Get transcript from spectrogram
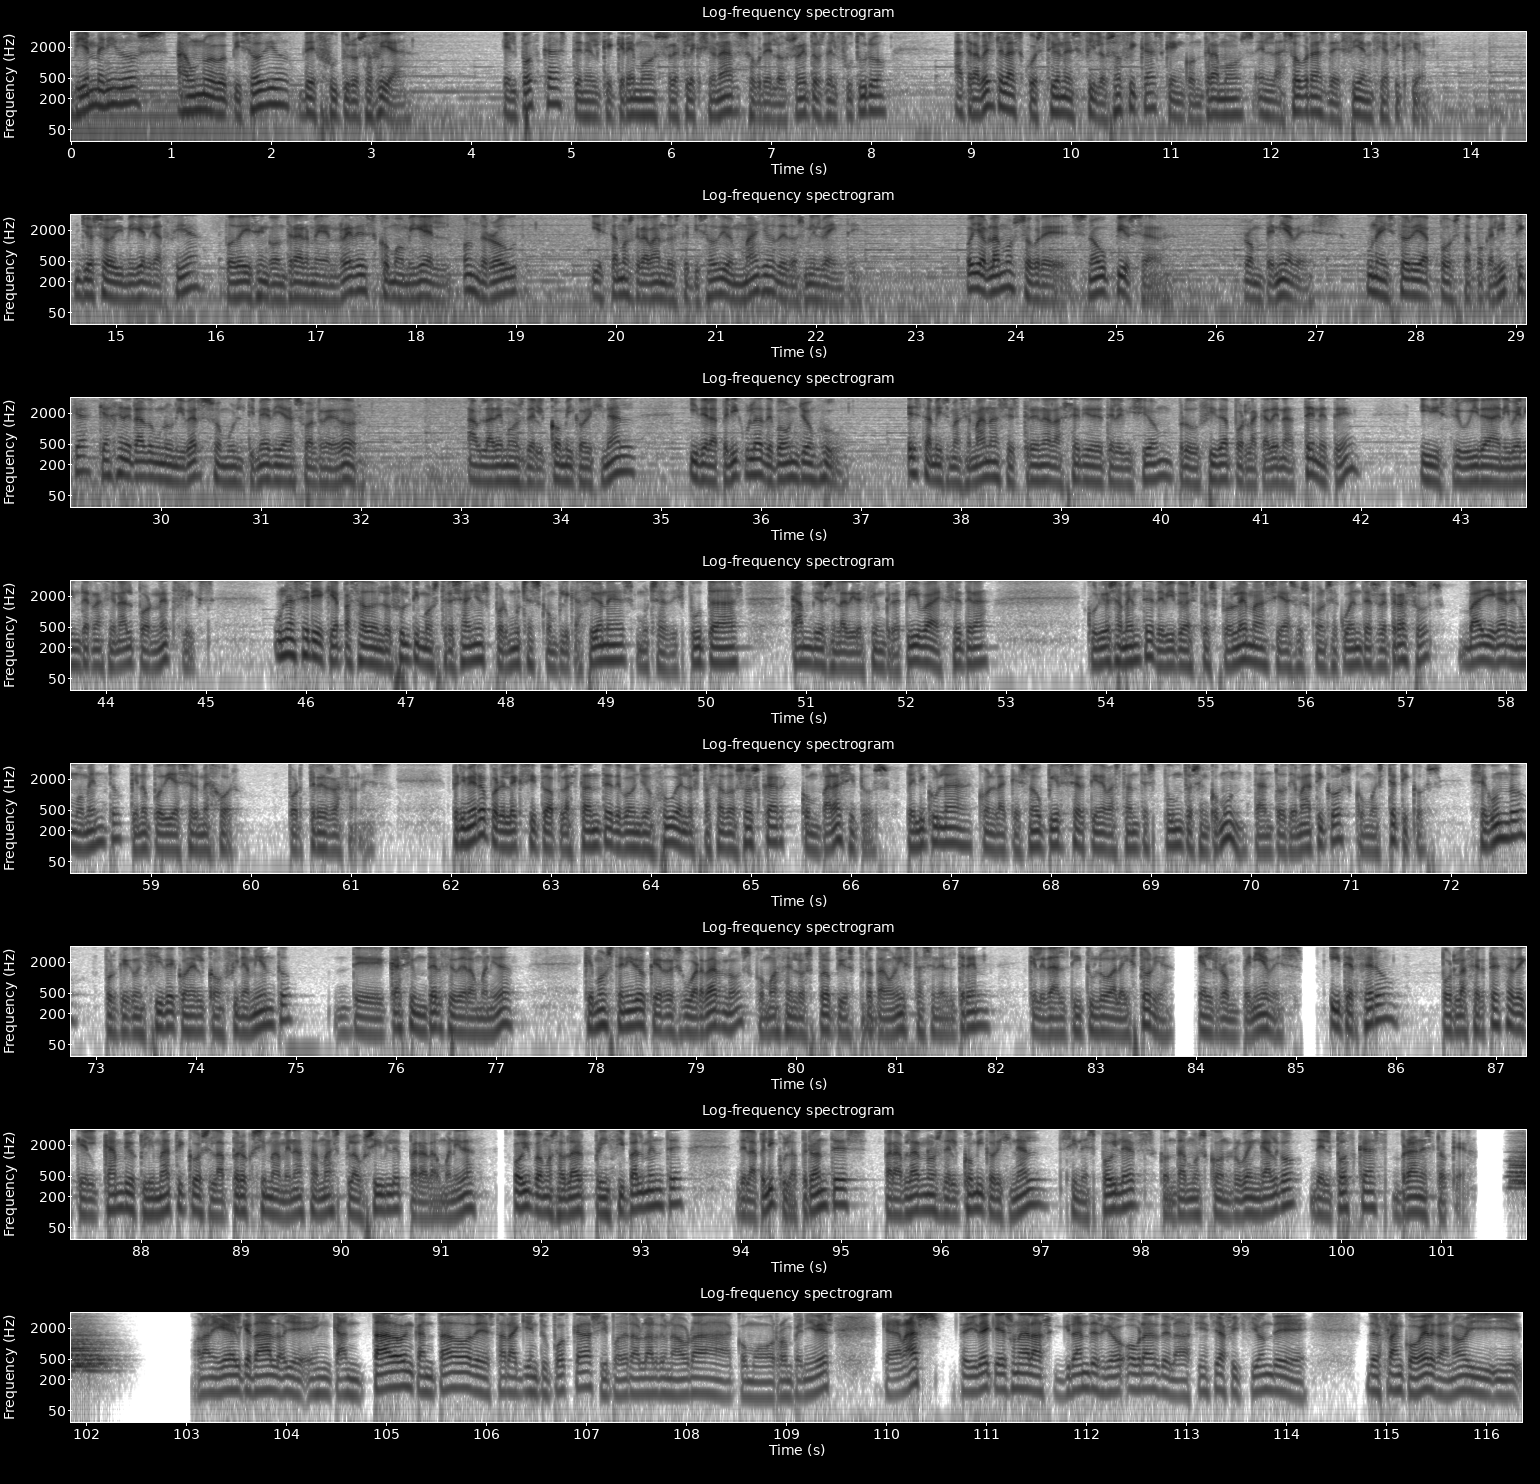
Bienvenidos a un nuevo episodio de Futurosofía, el podcast en el que queremos reflexionar sobre los retos del futuro a través de las cuestiones filosóficas que encontramos en las obras de ciencia ficción. Yo soy Miguel García, podéis encontrarme en redes como Miguel on the road y estamos grabando este episodio en mayo de 2020. Hoy hablamos sobre Snowpiercer, Rompenieves, una historia post-apocalíptica que ha generado un universo multimedia a su alrededor. Hablaremos del cómic original y de la película de Bong Joon-ho. Esta misma semana se estrena la serie de televisión producida por la cadena TNT y distribuida a nivel internacional por Netflix. Una serie que ha pasado en los últimos tres años por muchas complicaciones, muchas disputas, cambios en la dirección creativa, etc. Curiosamente, debido a estos problemas y a sus consecuentes retrasos, va a llegar en un momento que no podía ser mejor, por tres razones. Primero, por el éxito aplastante de Bong Joon-ho en los pasados Oscar con Parásitos, película con la que Snowpiercer tiene bastantes puntos en común, tanto temáticos como estéticos. Segundo, porque coincide con el confinamiento de casi un tercio de la humanidad, que hemos tenido que resguardarnos, como hacen los propios protagonistas en el tren, que le da el título a la historia, el rompenieves. Y tercero, por la certeza de que el cambio climático es la próxima amenaza más plausible para la humanidad. Hoy vamos a hablar principalmente de la película, pero antes, para hablarnos del cómic original, sin spoilers, contamos con Rubén Galgo del podcast Bran Stoker. Hola Miguel, ¿qué tal? Oye, encantado, encantado de estar aquí en tu podcast y poder hablar de una obra como Rompenieves, que además te diré que es una de las grandes obras de la ciencia ficción de, del franco-belga, ¿no? Y,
